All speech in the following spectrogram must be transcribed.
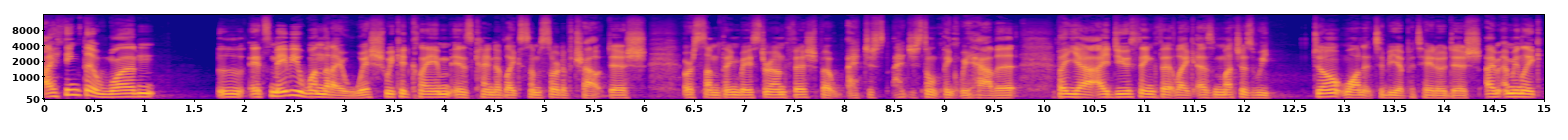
I think that one. It's maybe one that I wish we could claim is kind of like some sort of trout dish or something based around fish, but I just I just don't think we have it. But yeah, I do think that like as much as we don't want it to be a potato dish, I, I mean like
